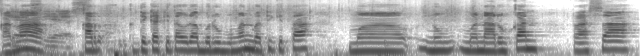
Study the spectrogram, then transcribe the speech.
Karena yes, yes. kar- ketika kita udah berhubungan berarti kita menaruhkan rasa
